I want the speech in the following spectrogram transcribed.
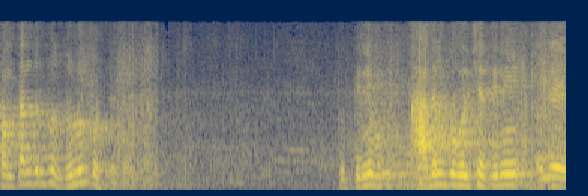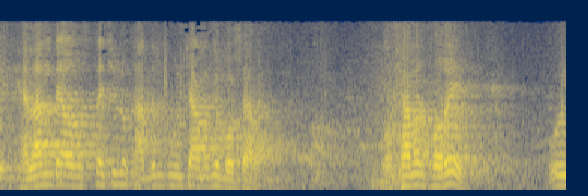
সন্তানদের উপর জুলুম করতেছেন। তো তিনি খাদেমকে বলছে, তিনি ওই যে হেলান দেওয়া অবস্থায় ছিল, খাদেমকে বলছে, আমাকে বসাও। বসানোর পরে ওই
